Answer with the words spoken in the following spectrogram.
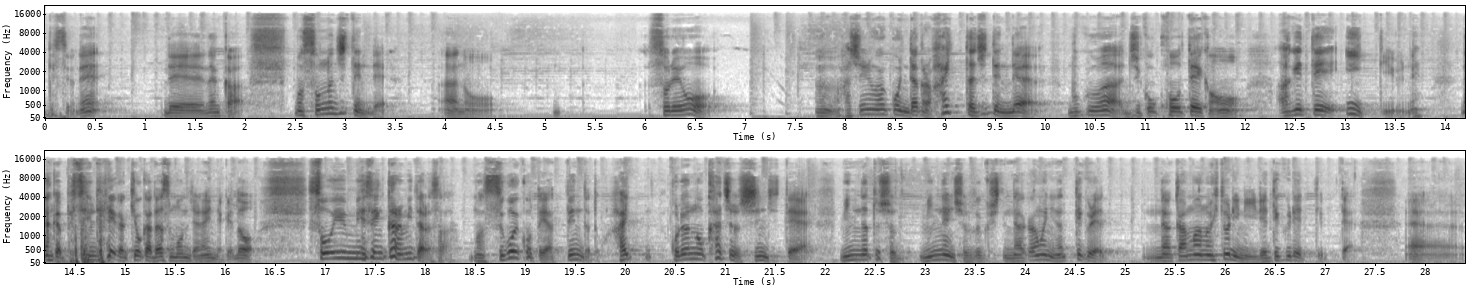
ですよね。でなんかもうその時点であのそれを、うん、走りの学校にだから入った時点で僕は自己肯定感を上げていいっていうねなんか別に誰が許可出すもんじゃないんだけどそういう目線から見たらさ、まあ、すごいことやってんだと、はい、これの価値を信じてみんなとみんなに所属して仲間になってくれっ仲間の一人に入れてくれって言って、え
